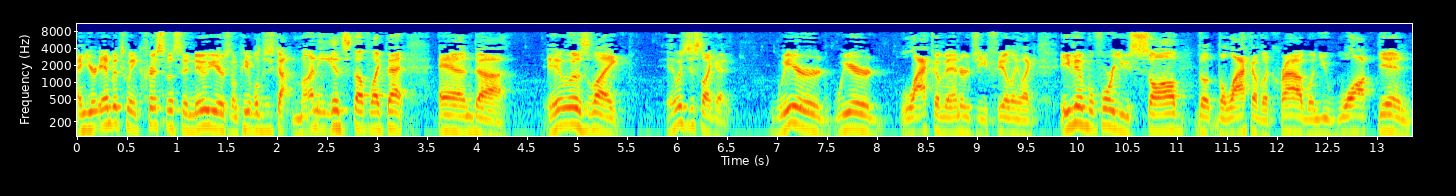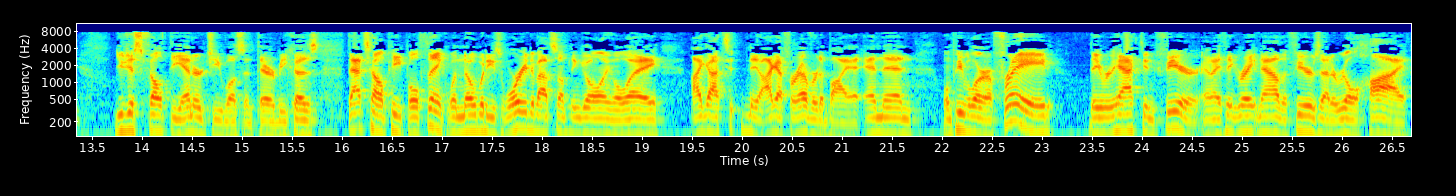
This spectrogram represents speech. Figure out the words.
and you're in between Christmas and New Year's when people just got money and stuff like that, and uh, it was like it was just like a weird, weird lack of energy feeling. Like even before you saw the, the lack of the crowd, when you walked in, you just felt the energy wasn't there because that's how people think. When nobody's worried about something going away, I got to, you know, I got forever to buy it. And then when people are afraid, they react in fear. And I think right now the fear is at a real high.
